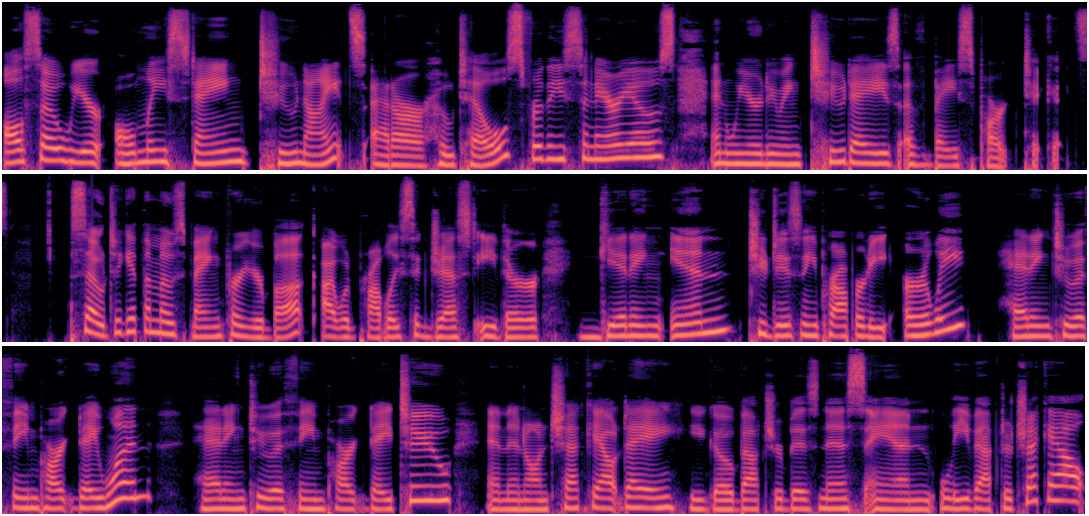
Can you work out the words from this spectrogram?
Also, we are only staying two nights at our hotels for these scenarios, and we are doing two days of base park tickets. So, to get the most bang for your buck, I would probably suggest either getting in to Disney property early, heading to a theme park day one, heading to a theme park day two, and then on checkout day, you go about your business and leave after checkout,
